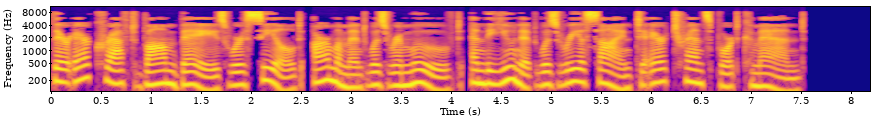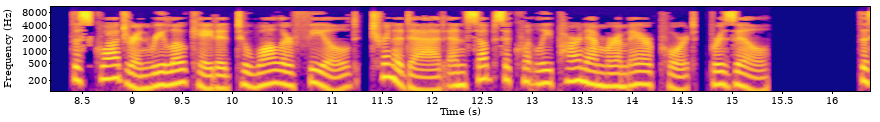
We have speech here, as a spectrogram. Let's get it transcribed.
Their aircraft bomb bays were sealed, armament was removed, and the unit was reassigned to Air Transport Command. The squadron relocated to Waller Field, Trinidad and subsequently Parnamirim Airport, Brazil. The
